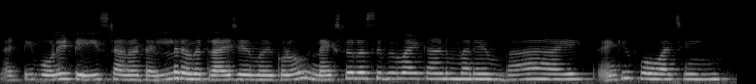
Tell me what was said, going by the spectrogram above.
അടിപൊളി ടേസ്റ്റാണ് കേട്ടോ. എല്ലാവരും ഒന്ന് ട്രൈ ചെയ്ത് നോക്കിക്കോളൂ. നെക്സ്റ്റ് റെസിപ്പിയുമായി കാണും വരെ. Bye thank you for watching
